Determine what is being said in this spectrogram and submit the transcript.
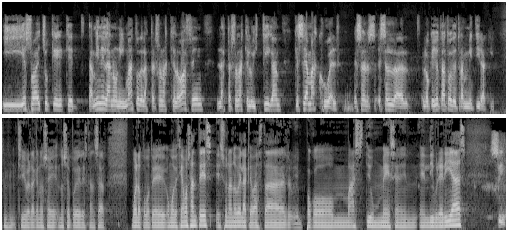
y eso ha hecho que, también el anonimato de las personas que lo hacen, las personas que lo instigan, que sea más cruel. Eso es, lo que yo trato de transmitir aquí. Sí, es verdad que no se, no se puede descansar. Bueno, como, te, como decíamos antes, es una novela que va a estar poco más de un mes en, en librerías. Sí.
